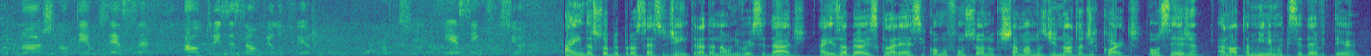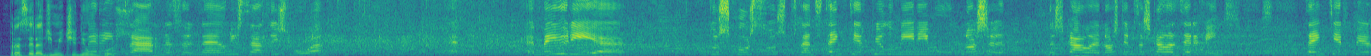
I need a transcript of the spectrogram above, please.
porque nós não temos essa autorização pelo governo. É assim que funciona. Ainda sobre o processo de entrada na universidade, a Isabel esclarece como funciona o que chamamos de nota de corte, ou seja, a nota mínima que se deve ter para ser admitido em um para curso. Para entrar na, na, Universidade de Lisboa, a, a, maioria dos cursos, portanto, tem que ter pelo mínimo o que nós na escala, nós temos a escala de 0 a 20. Tem que ter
